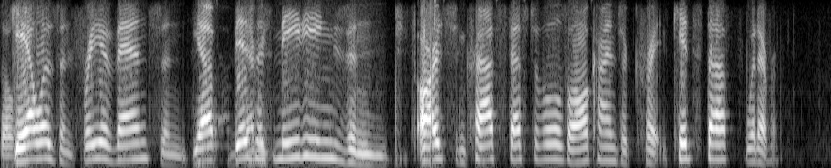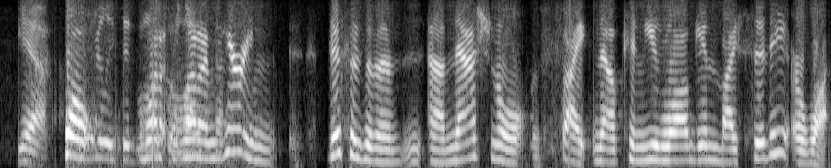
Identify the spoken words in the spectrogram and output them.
So galas and free events and yep business every, meetings and arts and crafts festivals, all kinds of cra- kid stuff, whatever. Yeah. Well, really did what, what I'm hearing, this is a, a national site. Now, can you log in by city or what?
